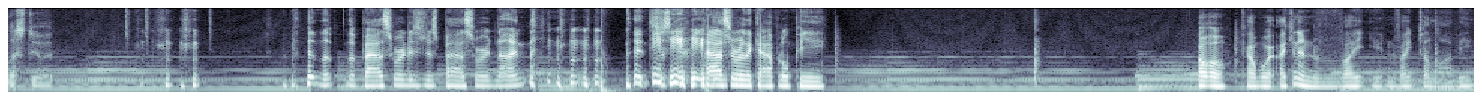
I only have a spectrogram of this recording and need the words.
let's do it. the, the password is just password nine. it's just password with a capital P. Oh, oh, cowboy. I can invite you. Invite to lobby.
